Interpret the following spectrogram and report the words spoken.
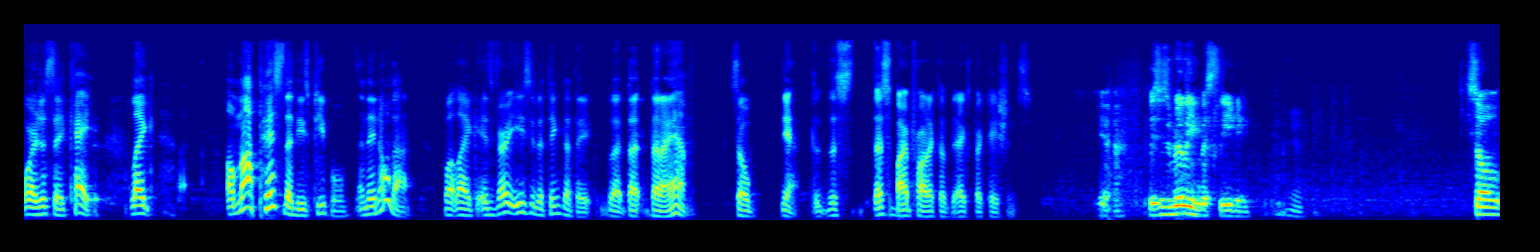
or I just say k. Like I'm not pissed at these people, and they know that. But like it's very easy to think that they that that, that I am. So yeah, th- this that's a byproduct of the expectations. Yeah, this is really misleading. Mhm. So,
